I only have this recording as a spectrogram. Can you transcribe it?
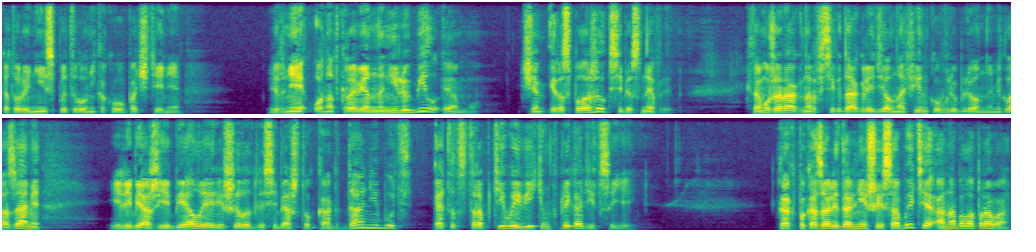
которой не испытывал никакого почтения. Вернее, он откровенно не любил Эмму, чем и расположил к себе Снефрит. К тому же Рагнар всегда глядел на Финку влюбленными глазами, и лебяжье белая решила для себя, что когда-нибудь этот строптивый викинг пригодится ей. Как показали дальнейшие события, она была права.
